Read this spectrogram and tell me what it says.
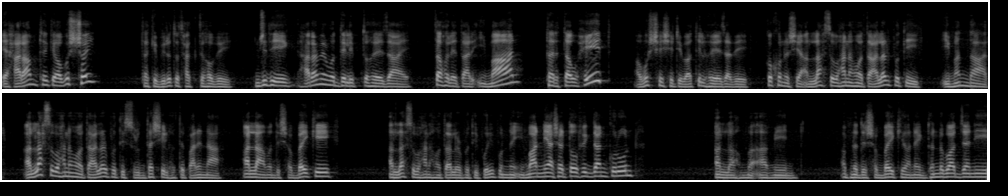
এ হারাম থেকে অবশ্যই তাকে বিরত থাকতে হবে। যদি এই হারামের মধ্যে লিপ্ত হয়ে যায়, তাহলে তার ইমান তার তাওহিদ অবশ্যই সেটি বাতিল হয়ে যাবে। কখনো সে আল্লাহ সুবাহ তালার প্রতি ইমানদার আল্লাহ সুবাহ তালার প্রতি শ্রদ্ধাশীল হতে পারে না। আল্লাহ আমাদের সবাইকে আল্লাহ সুবাহ তালার প্রতি পরিপূর্ণ ইমান নিয়ে আসার তৌফিক দান করুন। আল্লাহ আমিন। আপনাদের সবাইকে অনেক ধন্যবাদ জানিয়ে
